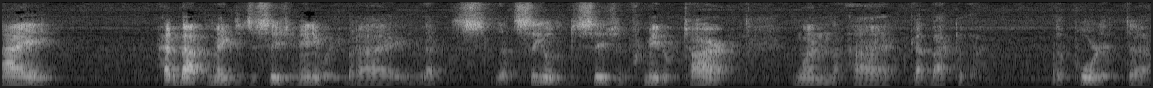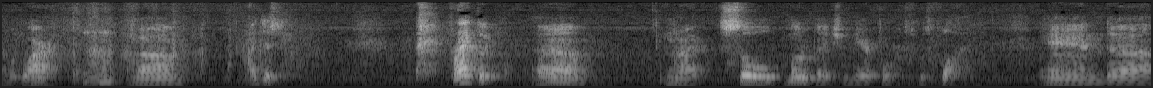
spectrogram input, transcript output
I had about made the decision anyway, but I that that sealed the decision for me to retire when I got back to the the port at uh, McGuire. Mm-hmm. Um, I just, frankly, um, my sole motivation in the Air Force was flying. And uh,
